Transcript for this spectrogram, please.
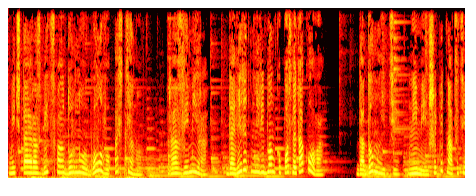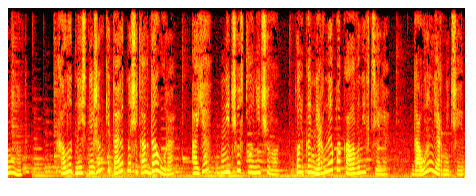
мечтая разбить свою дурную голову о стену. Разве Мира доверит мне ребенку после такого? До дома идти не меньше 15 минут. Холодные снежинки тают на щеках Даура, а я не чувствую ничего, только нервное покалывание в теле. Даур нервничает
